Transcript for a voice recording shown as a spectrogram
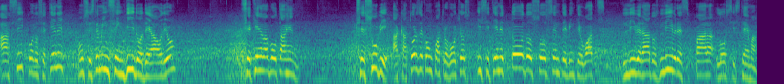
Así cuando se tiene un sistema encendido de audio, se tiene la voltaje, se sube a 14,4 voltios y se tiene todos sus 120 watts liberados, libres para los sistemas.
